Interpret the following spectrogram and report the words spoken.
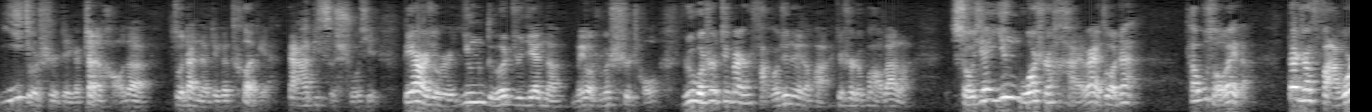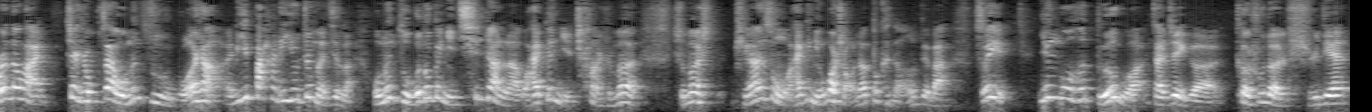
一就是这个战壕的作战的这个特点，大家彼此熟悉；第二就是英德之间呢没有什么世仇。如果是对面是法国军队的话，这事儿就不好办了。首先，英国是海外作战，他无所谓的。但是法国人的话，这是在我们祖国上，离巴黎就这么近了，我们祖国都被你侵占了，我还跟你唱什么什么平安颂，我还跟你握手，那不可能，对吧？所以英国和德国在这个特殊的时间、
